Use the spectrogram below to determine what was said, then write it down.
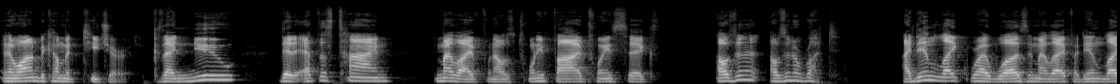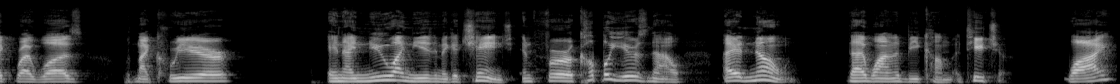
and I wanted to become a teacher because I knew that at this time in my life, when I was 25, 26, I was in a, I was in a rut. I didn't like where I was in my life. I didn't like where I was with my career. And I knew I needed to make a change. And for a couple years now, I had known that I wanted to become a teacher. Why?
